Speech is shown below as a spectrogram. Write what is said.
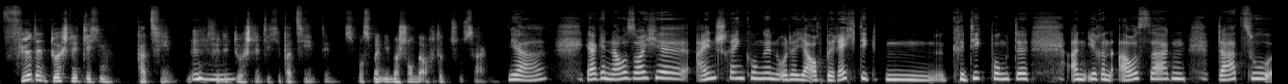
für den durchschnittlichen Patienten, mhm. für die durchschnittliche Patientin. Das muss man immer schon auch dazu sagen. Ja, ja, genau solche Einschränkungen oder ja auch berechtigten Kritikpunkte an Ihren Aussagen. Dazu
